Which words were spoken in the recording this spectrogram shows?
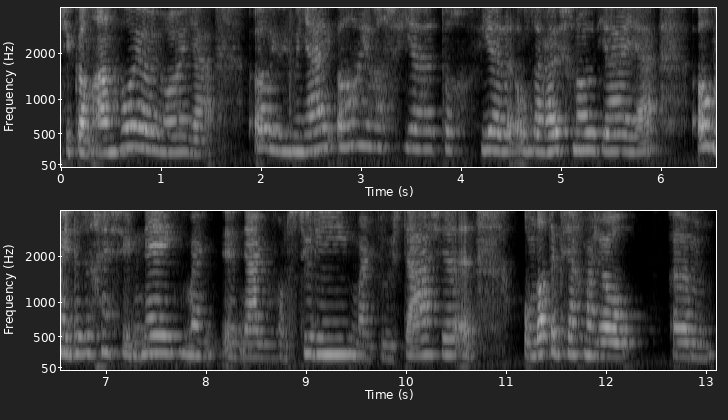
je kan aan, hoi, hoi, hoi, ja. Oh, wie ben jij? Oh, je was via, toch via onze huisgenoot, ja, ja. Oh, maar je doet dus geen studie. Nee, maar eh, ja, ik doe gewoon studie, maar ik doe stage. En omdat ik zeg maar zo um,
